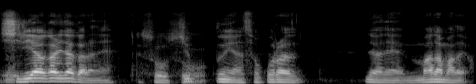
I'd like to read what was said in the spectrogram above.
知り上がりだからね。10そうそう。分やそこらではね、まだまだよ。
